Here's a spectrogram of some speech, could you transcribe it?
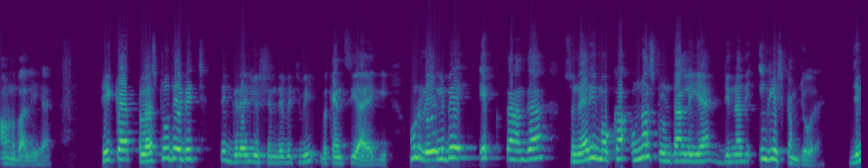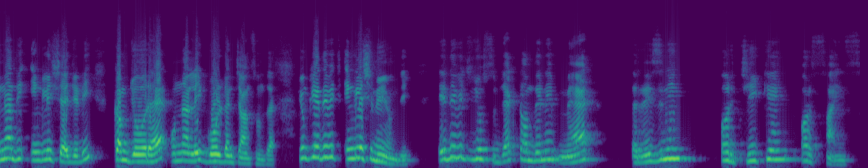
ਆਉਣ ਵਾਲੀ ਹੈ। ਠੀਕ ਹੈ ਪਲੱਸ 2 ਦੇ ਵਿੱਚ ਤੇ ਗ੍ਰੈਜੂਏਸ਼ਨ ਦੇ ਵਿੱਚ ਵੀ ਵੈਕੈਂਸੀ ਆਏਗੀ। ਹੁਣ ਰੇਲਵੇ ਇੱਕ ਤਰ੍ਹਾਂ ਦਾ ਸੁਨਹਿਰੀ ਮੌਕਾ ਉਹਨਾਂ ਸਟੂਡੈਂਟਾਂ ਲਈ ਹੈ, ਜਿਨ੍ਹਾਂ ਦੀ ਇੰਗਲਿਸ਼ ਕਮਜ਼ੋਰ ਹੈ। ਜਿਨ੍ਹਾਂ ਦੀ ਇੰਗਲਿਸ਼ ਹੈ ਜਿਹੜੀ ਕਮਜ਼ੋਰ ਹੈ, ਉਹਨਾਂ ਲਈ 골ਡਨ ਚਾਂਸ ਹੁੰਦਾ ਕਿਉਂਕਿ ਇਹਦੇ ਵਿੱਚ ਇੰਗਲਿਸ਼ ਨਹੀਂ ਹੁੰਦੀ। ਇਹਦੇ ਵਿੱਚ ਜੋ ਸਬਜੈਕਟ ਆਉਂਦੇ ਨੇ ਮੈਥ ਰੀਜ਼ਨਿੰਗ ਔਰ ਜੀਕੇ ਔਰ ਸਾਇੰਸ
